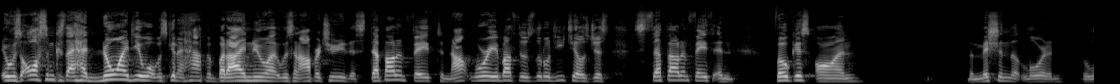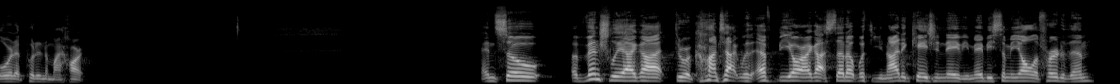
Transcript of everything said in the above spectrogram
It was awesome because I had no idea what was going to happen, but I knew it was an opportunity to step out in faith, to not worry about those little details, just step out in faith and focus on the mission that Lord, the Lord had put into my heart. And so eventually I got through a contact with FBR, I got set up with United Cajun Navy. Maybe some of y'all have heard of them.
